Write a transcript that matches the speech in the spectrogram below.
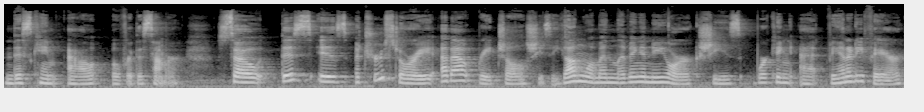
This came out over the summer. So, this is a true story about Rachel. She's a young woman living in New York. She's working at Vanity Fair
